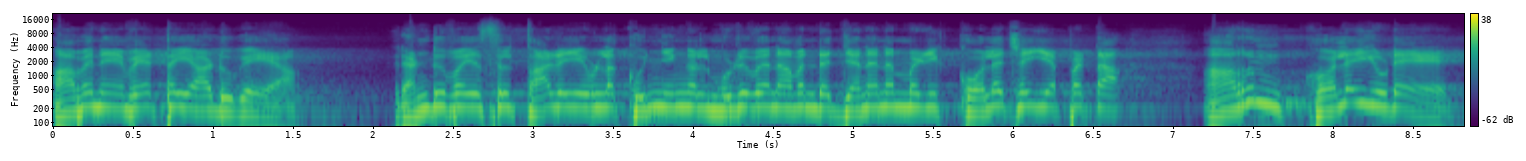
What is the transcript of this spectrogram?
അവനെ വേട്ടയാടുകയാ രണ്ടു വയസ്സിൽ താഴെയുള്ള കുഞ്ഞുങ്ങൾ മുഴുവൻ അവന്റെ ജനനം വഴി കൊല ചെയ്യപ്പെട്ട അറും കൊലയുടെ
